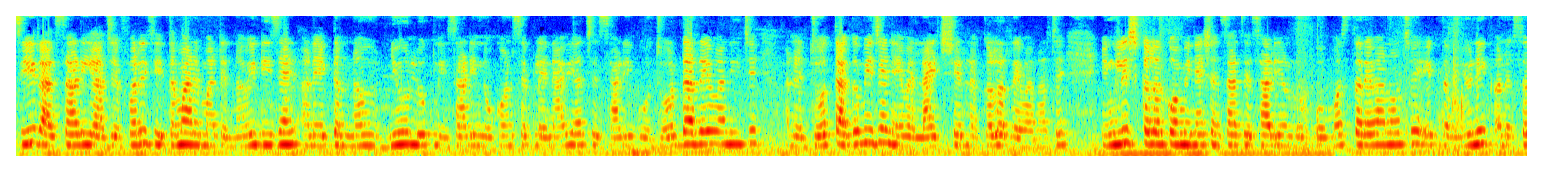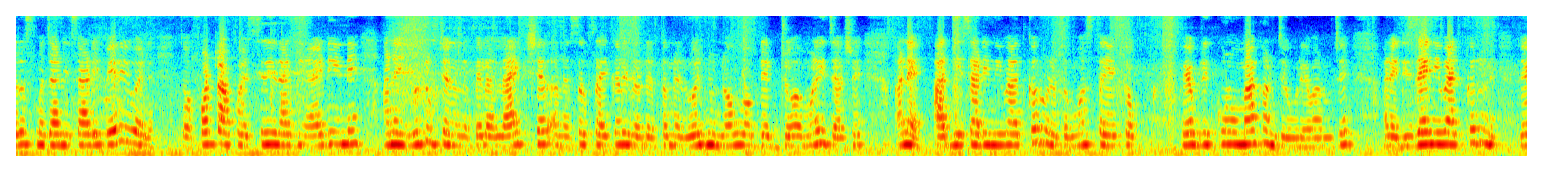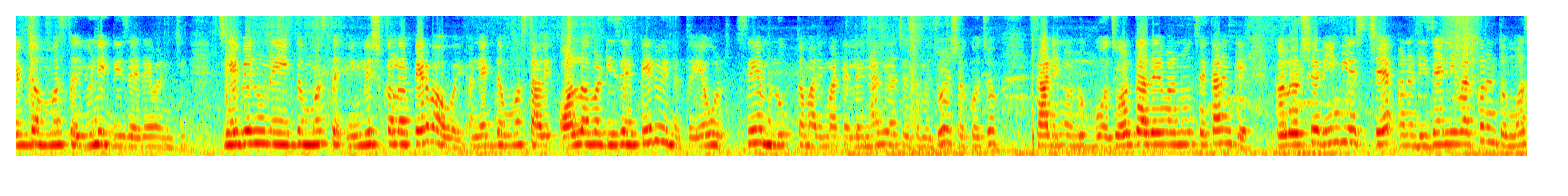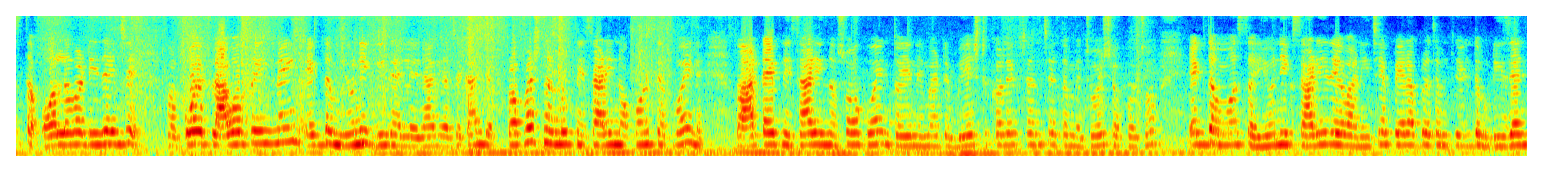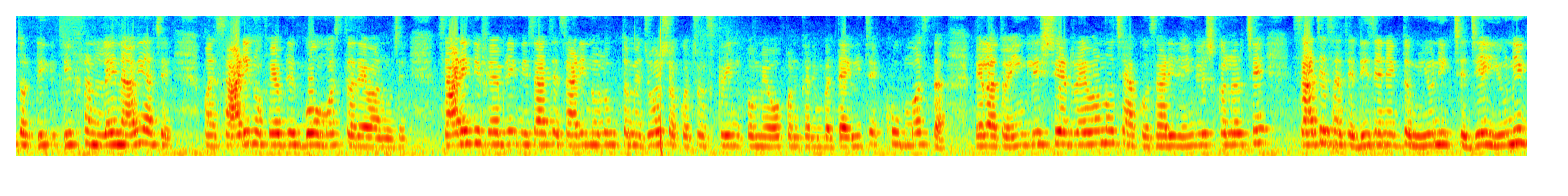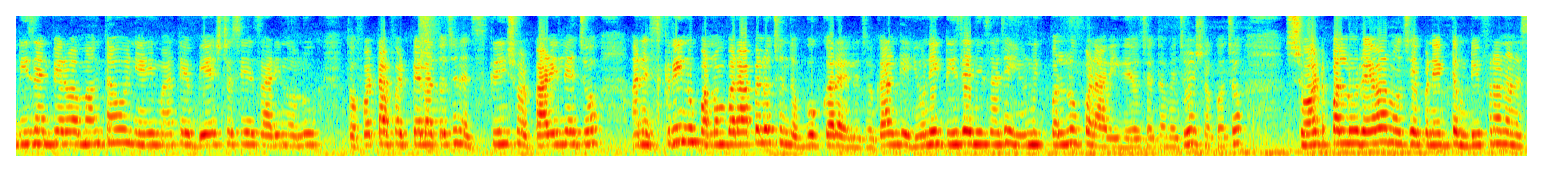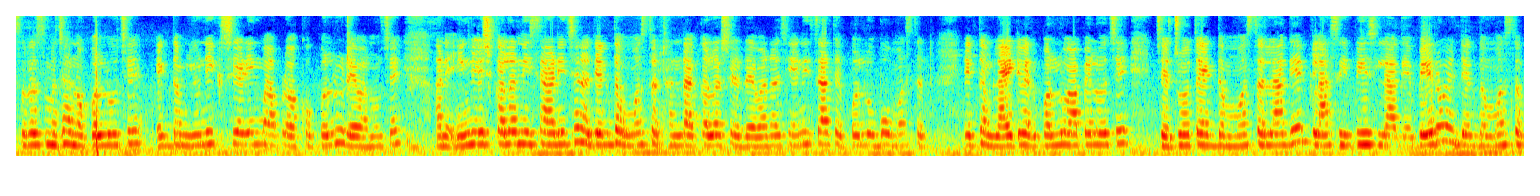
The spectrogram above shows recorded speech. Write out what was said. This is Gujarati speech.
સિરા સાડી આજે ફરીથી તમારા માટે નવી ડિઝાઇન અને એકદમ નવ ન્યૂ લુકની સાડીનો કોન્સેપ્ટ લઈને આવ્યા છે. સાડી બહુ જોરદાર રહેવાની છે અને જોતા ગમી જાય ને એવા લાઇટ શેડના કલર રહેવાના છે. ઇંગ્લિશ કલર કોમ્બિનેશન સાથે સાડીનો લુક બહુ મસ્ત રહેવાનો છે. એકદમ યુનિક અને સરસ મજાની સાડી પહેરી હોય ને તો ફટાફટ શ્રીરાજની આઈડીને અને યુટ્યુબ ચેનલને પહેલાં લાઇક શેર અને સબસ્ક્રાઈબ કરી દો એટલે તમને રોજનું નવું અપડેટ જોવા મળી જશે. અને આજની સાડીની વાત કરું ને તો મસ્ત એક તો ફેબ્રિક કૂણું માખણ જેવું રહેવાનું છે. અને ડિઝાઇનની વાત કરું ને તો એકદમ મસ્ત યુનિક ડિઝાઇન રહેવાની છે. જે બહેનોને એકદમ મસ્ત ઇંગ્લિશ કલર પહેરવા હોય અને એકદમ મસ્ત આવી ઓલ ઓવર ડિઝાઇન પહેરવી ને, તો એવો સેમ લુક તમારી માટે લઈને આવ્યા છે. તમે જોઈ શકો છો. સાડીનો લુક બહુ જોરદાર રહેવાનો છે. કારણ કે કલર શેડ ઇંગ્લિશ છે અને ડિઝાઇનની વાત કરો ને, તો મસ્ત ઓલ ઓવર ડિઝાઇન છે. કોઈ ફ્લાવર પ્રિન્ટ નહીં, એકદમ યુનિક ડિઝાઇન લઈને આવ્યા છે. કારણ કે પ્રોફેશનલ લુકની સાડીનો કોન્સેપ્ટ હોય ને, તો આ ટાઈપની સાડીનો શોખ હોય ને, તો એની માટે બેસ્ટ કલેક્શન છે. તમે જોઈ શકો છો. એકદમ મસ્ત યુનિક સાડી રહેવાની છે. પહેલાં પ્રથમ એકદમ ડિઝાઇન તો ડિફરન્ટ લઈને આવ્યા છે, પણ સાડીનું ફેબ્રિક બહુ મસ્ત રહેવાનું છે. સાડીની ફેબ્રિકની સાથે સાડીનો લુક તમે જોઈ શકો છો. સ્ક્રીન પર મેં ઓપન કરીને બતાવી છે. ખૂબ મસ્ત. પહેલાં તો ઇંગ્લિશ શેડ રહેવાનો છે. આખો સાડીનો ઇંગ્લિશ કલર છે. સાથે સાથે ડિઝાઇન એકદમ યુનિક છે. જે યુનિક ડિઝાઇન પહેરવા માંગતા હોય ને એની માટે બેસ્ટ છે સાડીનો લુક તો ફટાફટ પહેલાં તો છે ને સ્ક્રીનશોટ પાડી લેજો અને સ્ક્રીન ઉપર નંબર આપેલો છે ને તો બુક કરાવી લેજો. કારણ કે યુનિક ડિઝાઇનની સાથે યુનિક પલ્લુ પણ આવી ગયો છે. તમે જોઈ શકો છો. શોર્ટ પલ્લુ રહેવાનું છે, પણ એકદમ ડિફરન્ટ અને સરસ મજાનો પલ્લુ છે. એકદમ યુનિક શેડિંગમાં આપણો આખો પલ્લુ રહેવાનું છે. અને ઇંગ્લિશ કલરની સાડી છે ને તે એકદમ મસ્ત ઠંડા કલર શેડ રહેવાના છે. એની સાથે પલ્લુ બહુ મસ્ત એકદમ લાઇટ વેર પલ્લુ આપેલો છે. જે જોતા એકદમ મસ્ત લાગે. ક્લાસી પીસ લાગે. પહેરો હોય એકદમ મસ્ત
